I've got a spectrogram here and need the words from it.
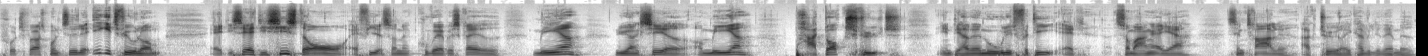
på et spørgsmål tidligere, ikke i tvivl om, at især de sidste år af 80'erne kunne være beskrevet mere nuanceret og mere paradoksfyldt, end det har været muligt, fordi at så mange af jer centrale aktører ikke har ville være med.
